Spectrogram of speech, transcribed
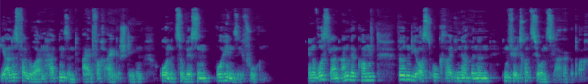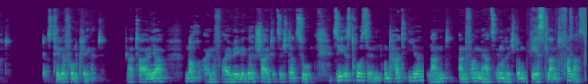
die alles verloren hatten, sind einfach eingestiegen, ohne zu wissen, wohin sie fuhren. In Russland angekommen, würden die Ostukrainerinnen in Filtrationslager gebracht. Das Telefon klingelt. Natalia, noch eine Freiwillige, schaltet sich dazu. Sie ist Russin und hat ihr Land Anfang März in Richtung Estland verlassen.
